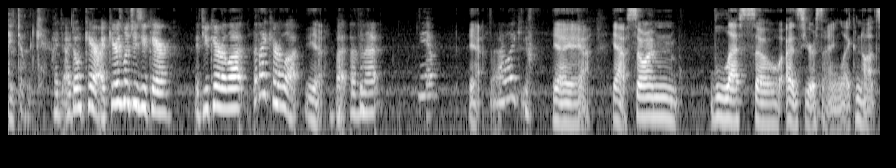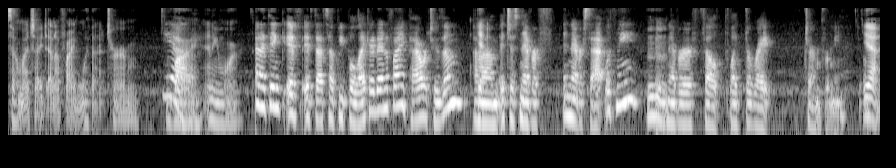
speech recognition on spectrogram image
I don't care. I, I don't care. I care as much as you care. If you care a lot, then I care a lot. Yeah, But other than that, yeah, yeah. I like you. Yeah, yeah, yeah. Yeah, so I'm less so, as you're saying, like not so much identifying with that term Yeah. bi anymore. And I think if, if that's how people like identifying, power to them. Um, Yeah. It just never it never sat with me. Mm-hmm. It never felt like the right term for me. Yeah,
